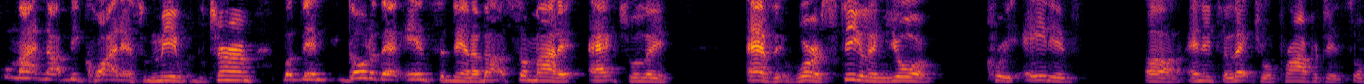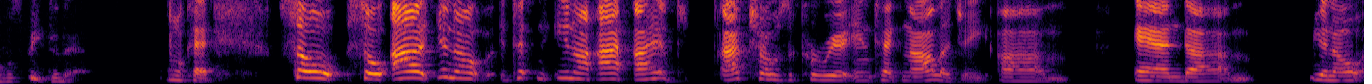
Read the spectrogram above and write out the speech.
who might not be quite as familiar with the term, but then go to that incident about somebody actually, as it were, stealing your creative uh, and intellectual property so forth. Speak to that. Okay, so so I you know t- you know I I had I chose a career in technology, um, and um, you know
